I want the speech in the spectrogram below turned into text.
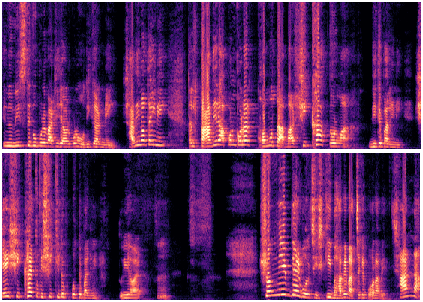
কিন্তু নিচ থেকে উপরে বাটি যাওয়ার কোনো অধিকার নেই স্বাধীনতাই নেই। তাহলে তাদের আপন করার ক্ষমতা বা শিক্ষা তোর মা দিতে পারিনি। সেই শিক্ষায় তোকে শিক্ষিত করতে পারিনি। তুই আবার হ্যাঁ, সন্দীপদের বলছিস কীভাবে বাচ্চাকে পড়াবে? ছাড় না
